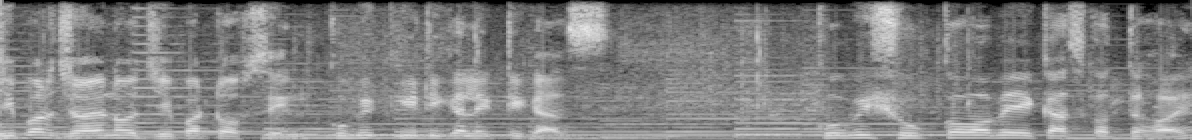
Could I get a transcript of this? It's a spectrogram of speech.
জিপার জয়েন ও জিপার টপসিং খুবই ক্রিটিক্যাল একটি কাজ। খুবই সূক্ষ্মভাবে এই কাজ করতে হয়।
